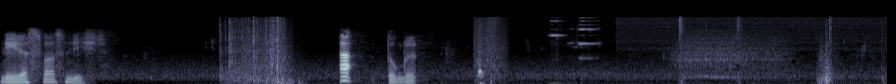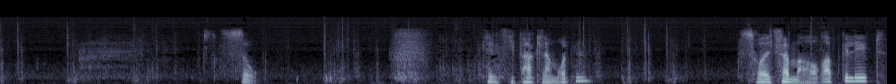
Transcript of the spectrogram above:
Nee, das war's nicht. Ah, dunkel. So. Sind die paar Klamotten. Das Holz haben wir auch abgelegt.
